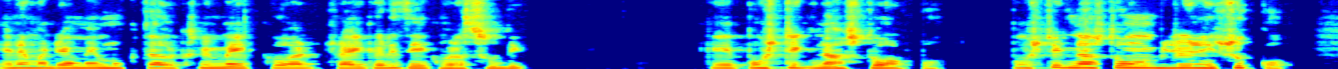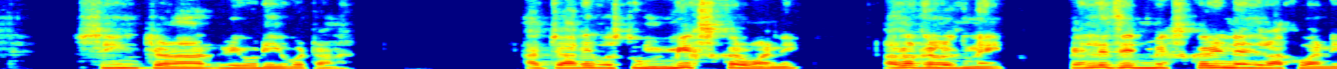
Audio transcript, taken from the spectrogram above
એના માટે અમે મુક્તા લક્ષ્મીમાં એક વાર ટ્રાય કરી હતી એક વર્ષ સુધી કે પૌષ્ટિક નાસ્તો આપવો. પૌષ્ટિક નાસ્તો બીજું નહીં, સૂકો. સિંગ, ચણા, રેવડી, વટાણા. આ ચારેય વસ્તુ મિક્સ કરવાની, અલગ અલગ નહીં. પહેલેથી જ મિક્સ કરીને જ રાખવાની.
